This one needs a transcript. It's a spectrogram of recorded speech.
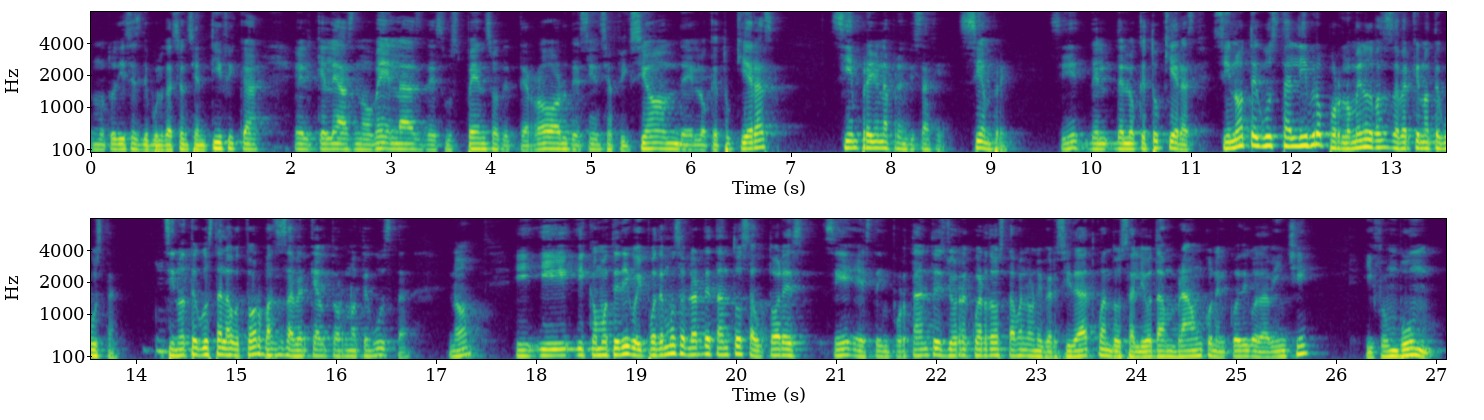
como tú dices, divulgación científica, el que leas novelas de suspenso, de terror, de ciencia ficción, de lo que tú quieras, siempre hay un aprendizaje, siempre. ¿sí? De, de, lo que tú quieras. Si no te gusta el libro, por lo menos vas a saber que no te gusta. Si no te gusta el autor, vas a saber qué autor no te gusta, ¿no? Y, y, y, como te digo, y podemos hablar de tantos autores, sí, este, importantes. Yo recuerdo, estaba en la universidad cuando salió Dan Brown con el Código Da Vinci y fue un boom.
